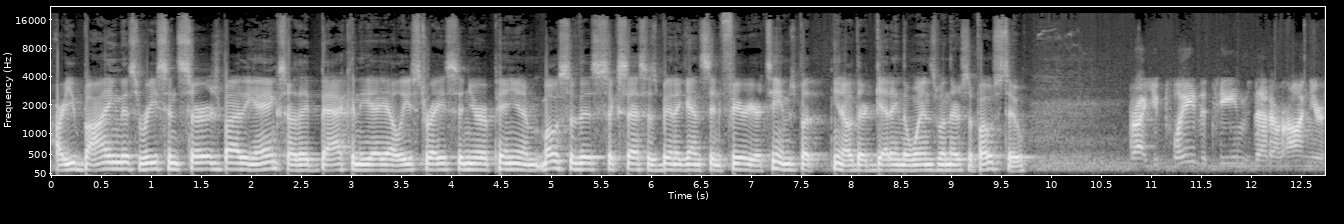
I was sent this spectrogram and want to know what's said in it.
Are you buying this recent surge by the Yanks? Are they back in the AL East race, in your opinion? And most of this success has been against inferior teams, but you know they're getting the wins when they're supposed to. Right, you play the teams that are on your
